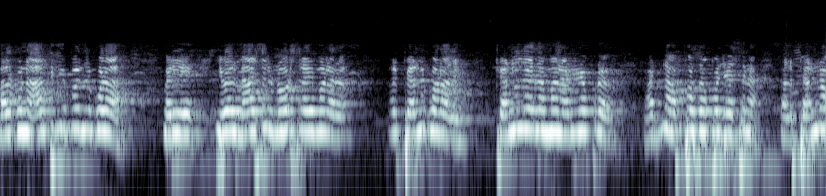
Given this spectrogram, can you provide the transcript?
వాళ్ళకున్న ఆర్థిక ఇబ్బందులు కూడా మరి ఇవాళ మాస్టర్ నోట్స్ రాయమన్నారు. మరి పెన్ను కొనాలి. పెన్ను లేదమ్మా అని అడిగినప్పుడు వెంటనే అప్పసప్ప చేసిన వాళ్ళ పెన్ను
